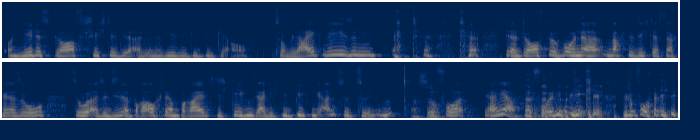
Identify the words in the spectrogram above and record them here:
Und jedes Dorf schichtete also eine riesige Bieke auf. Zum Leidwesen der, der, Dorfbewohner machte sich das nachher so, so, also dieser Brauch dann bereit, sich gegenseitig die Biken anzuzünden. Ach so. Bevor, ja, ja, bevor die Bieke, bevor die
